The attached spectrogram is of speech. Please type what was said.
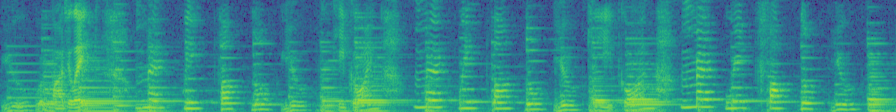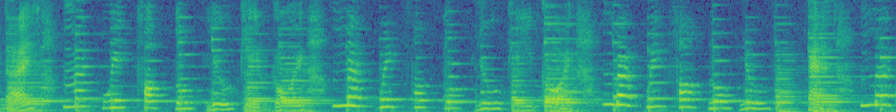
you. We'll modulate. May we follow you. Keep going. May we follow you. Keep going. May we follow you. Nice. May we follow you. Keep going. May we follow you. Keep going. May we follow you. And may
